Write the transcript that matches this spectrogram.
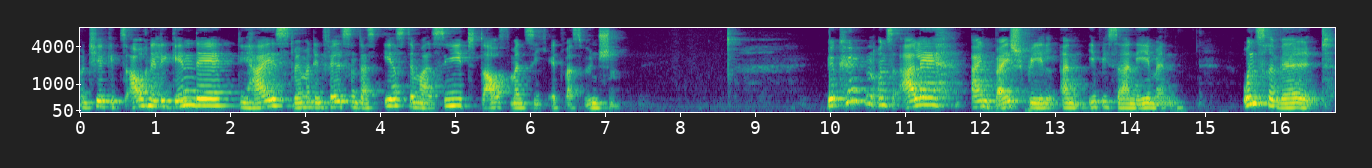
Und hier gibt's auch eine Legende, die heißt, wenn man den Felsen das erste Mal sieht, darf man sich etwas wünschen. Wir könnten uns alle ein Beispiel an Ibiza nehmen. Unsere Welt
